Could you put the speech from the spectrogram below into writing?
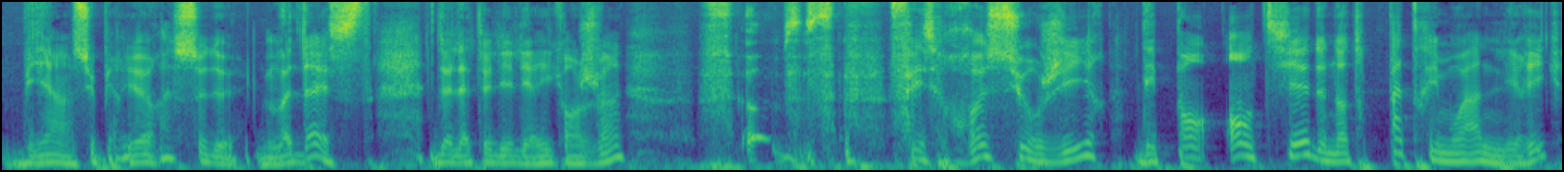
bien supérieurs à ceux de modestes de l'atelier lyrique angevin, fait ressurgir des pans entiers de notre patrimoine lyrique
